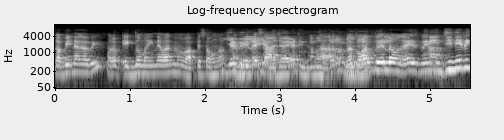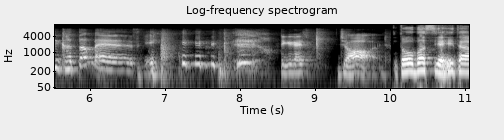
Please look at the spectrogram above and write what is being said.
कभी ना कभी मतलब एक दो महीने बाद मैं वापस आऊँगा। ये वेला ही आ जाएगा चिंता मत हाँ, करो मैं बहुत वेल हूँ गाइस मेरी हाँ। इंजीनियरिंग खत्म है इसकी। ठीक है गाइस जॉर्ड तो बस यही था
